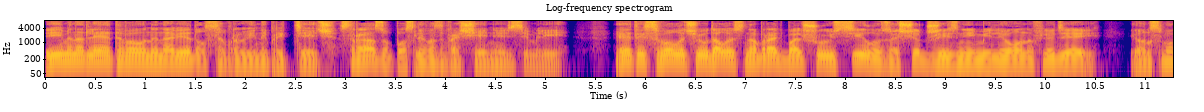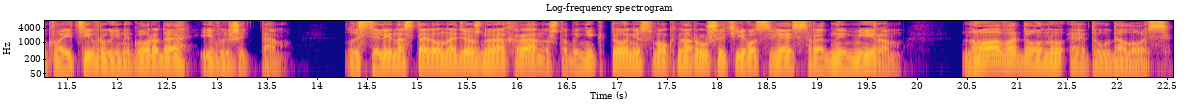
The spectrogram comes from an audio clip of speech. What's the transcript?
И именно для этого он и наведался в руины предтеч, сразу после возвращения с Земли. Этой сволочи удалось набрать большую силу за счет жизни миллионов людей, и он смог войти в руины города и выжить там. Властелин оставил надежную охрану, чтобы никто не смог нарушить его связь с родным миром. Но Авадону это удалось.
